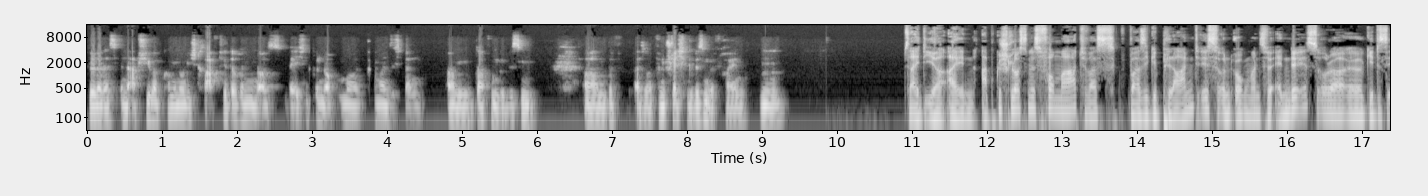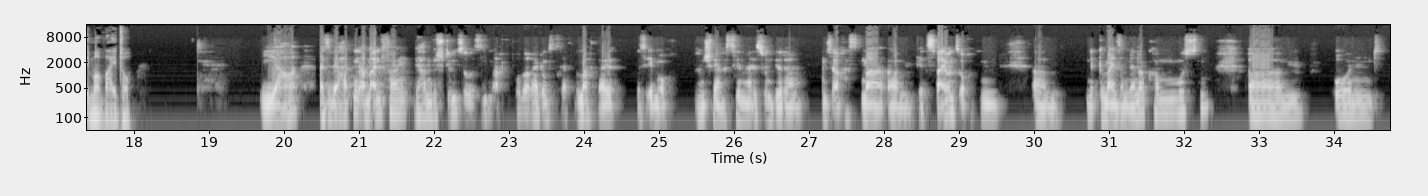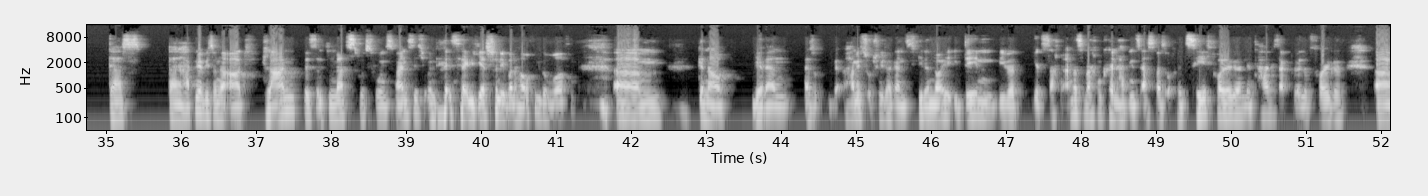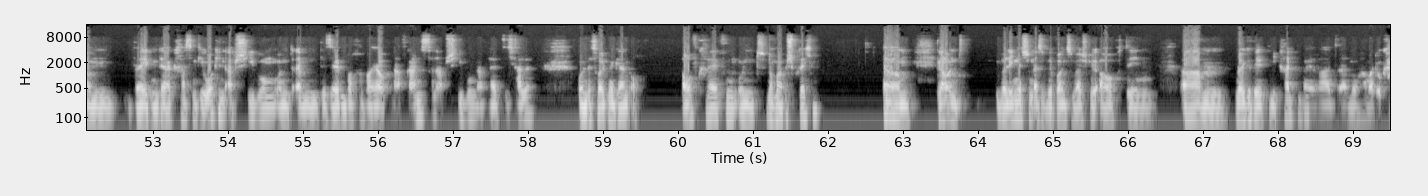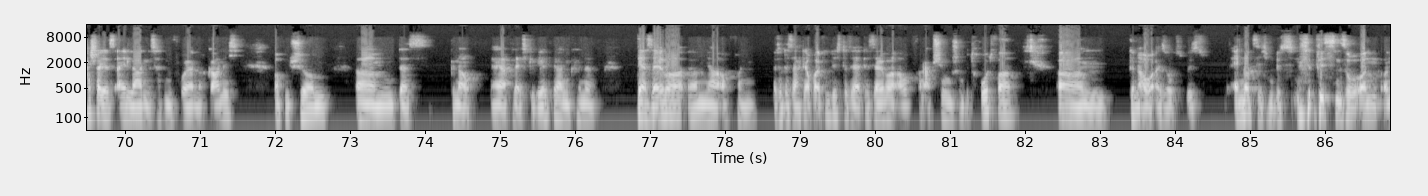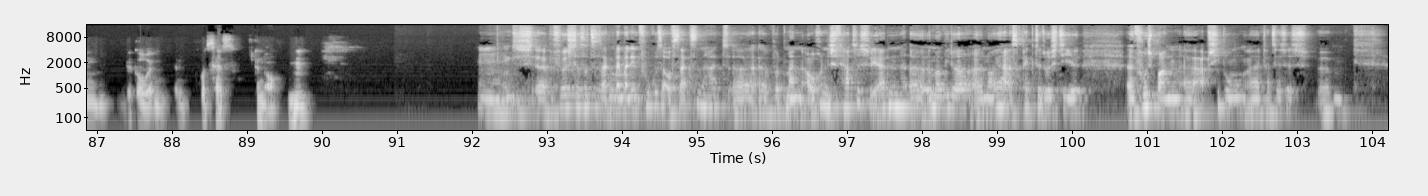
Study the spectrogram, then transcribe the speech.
Bilder, dass in Abschiebehaft kommen nur die Straftäterinnen, aus welchen Gründen auch immer, kann man sich dann ähm, davon Gewissen ähm, also von einem schlechten Gewissen befreien. Mhm. Seid ihr ein abgeschlossenes Format, was quasi geplant ist und irgendwann zu Ende ist, oder äh, geht es immer weiter? Ja, also wir hatten am Anfang, wir haben bestimmt so sieben, acht Vorbereitungstreffen gemacht, weil es eben auch so ein schweres Thema ist und wir da uns auch erstmal, ähm, wir zwei uns auch auf einen, ähm, gemeinsamen Nenner kommen mussten. Ähm, und das da hatten wir wie so eine Art Plan bis in den März 2022 und der ist ja eigentlich jetzt schon über den Haufen geworfen. Ähm, genau, wir werden, also wir haben jetzt auch schon wieder ganz viele neue Ideen, wie wir jetzt Sachen anders machen können. Hatten jetzt erstmals auch eine C-Folge, eine tagesaktuelle Folge, ähm, wegen der krassen Georgien-Abschiebung und ähm, derselben Woche war ja auch eine Afghanistan-Abschiebung ab Leipzig-Halle und das wollten wir gerne auch aufgreifen und nochmal besprechen. Ähm, genau, und überlegen jetzt schon, also wir wollen zum Beispiel auch den ähm, neu gewählten Migrantenbeirat äh, Mohammed Okascha jetzt einladen. Das hatten wir vorher noch gar nicht auf dem Schirm, ähm, dass genau er ja vielleicht gewählt werden könne. Der selber ähm, ja auch von, also der sagt ja auch öffentlich, dass er der selber auch von Abschiebung schon bedroht war. Ähm, genau, also es ändert sich ein bisschen, ein bisschen so on, on the go im, im Prozess. Genau. Mhm. Hm, und ich äh, befürchte sozusagen, wenn man den Fokus auf Sachsen hat, äh, wird man auch nicht fertig werden, äh, immer wieder äh, neue Aspekte durch die äh, furchtbaren äh, Abschiebungen äh, tatsächlich ähm,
